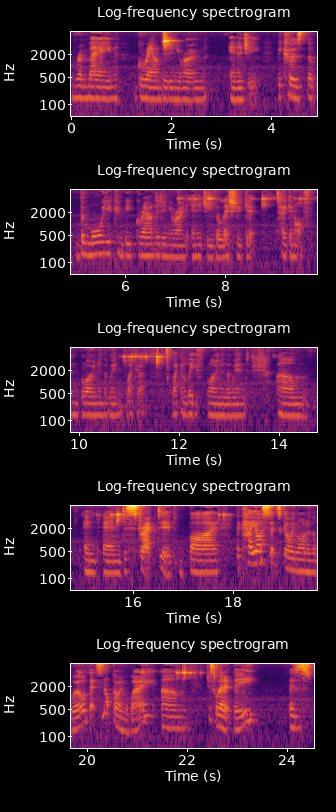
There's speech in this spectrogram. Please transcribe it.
remain grounded in your own energy. Because the the more you can be grounded in your own energy the less you get taken off and blown in the wind like a like a leaf blown in the wind. Um, and and distracted by the chaos that's going on in the world that's not going away. Um, just let it be is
